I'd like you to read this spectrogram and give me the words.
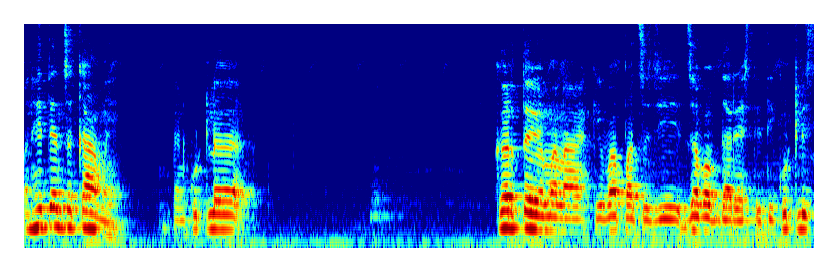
पण हे त्यांचं काम आहे. पण कुठलं कर्तव्य म्हणा की बापाचं जी जबाबदारी असते ती कुठलीच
